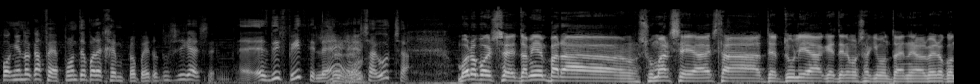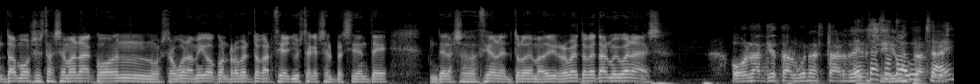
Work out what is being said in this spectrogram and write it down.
poniendo café, ponte por ejemplo, pero tú sigues. Es difícil, ¿eh? Esa gucha. Bueno, pues eh, también para sumarse a esta tertulia que tenemos aquí montada en el albero, contamos esta semana con nuestro buen amigo, con Roberto García Yuste, que es el presidente de la Asociación El Toro de Madrid. Roberto, ¿qué tal? Muy buenas. Hola, ¿qué tal? Buenas tardes. Esta es otra lucha, ¿eh?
